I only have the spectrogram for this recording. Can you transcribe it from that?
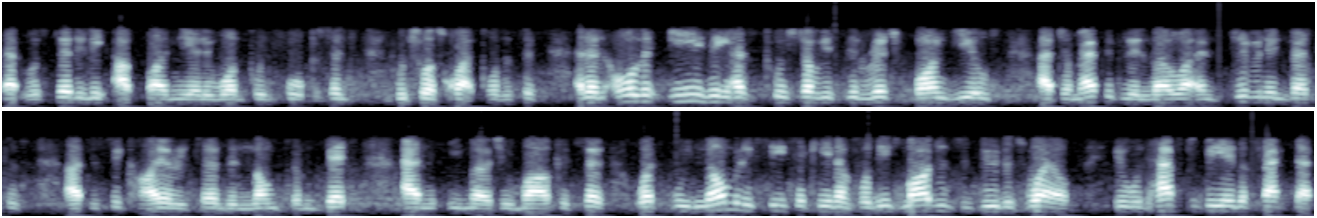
that was steadily up by nearly 1.4%, which was quite positive. And then all the easing has pushed obviously rich bond yields uh, dramatically lower and driven investors uh, to seek higher returns in long-term debt and emerging markets. So what we normally see, Sakina, for these margins to do this well, it would have to be in the fact that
